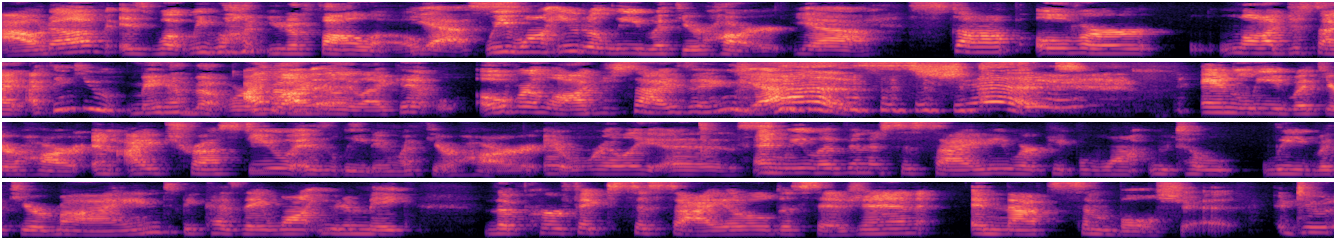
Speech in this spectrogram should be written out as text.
out of is what we want you to follow. yes, We want you to lead with your heart. Yeah, Stop over logicizing. I think you made up that word, I but I it. really like it. Over logicizing. yes, shit. And lead with your heart. And I trust you is leading with your heart. It really is. And we live in a society where people want you to lead with your mind because they want you to make the perfect societal decision, and that's some bullshit. dude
